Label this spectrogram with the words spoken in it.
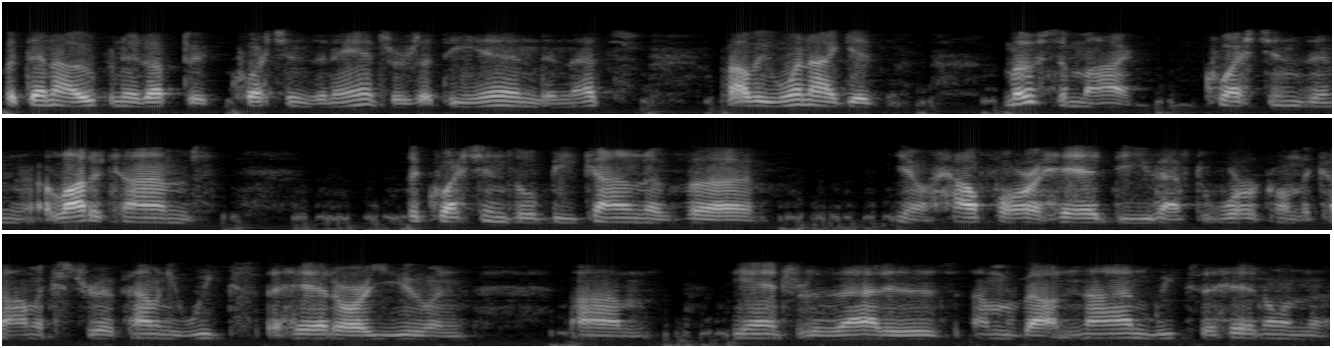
But then I open it up to questions and answers at the end, and that's probably when I get most of my questions, and a lot of times the questions will be kind of, uh, you know, how far ahead do you have to work on the comic strip? How many weeks ahead are you? And um, the answer to that is I'm about nine weeks ahead on the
